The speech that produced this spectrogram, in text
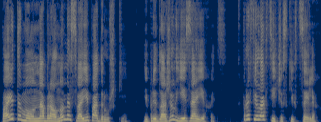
Поэтому он набрал номер своей подружки и предложил ей заехать в профилактических целях.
